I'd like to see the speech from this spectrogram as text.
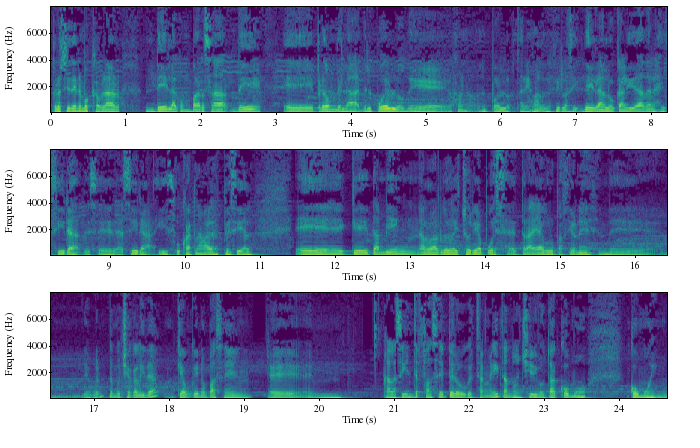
Pero sí tenemos que hablar de la comparsa de, eh, perdón, de la, del pueblo, de, bueno, el pueblo, estaría mal decirlo así, de la localidad de Algeciras, de, de Algeciras y su carnaval especial. Eh, que también a lo largo de la historia pues eh, trae agrupaciones de, de, bueno de mucha calidad que aunque no pasen eh, a la siguiente fase, pero que están ahí tanto en Chirigota como, como en,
